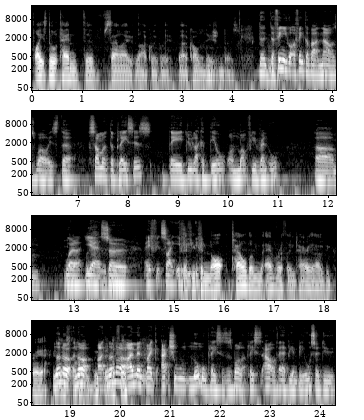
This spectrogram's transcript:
flights don't tend to sell out that quickly, but accommodation does. The the thing you got to think about now as well is that some of the places they do like a deal on monthly rental. Um, where they yeah, sure so if it's like if, If, you, you if cannot tell them everything, Terry, that would be great. No, no, no, haven't booked no, no. I meant like actual normal places as well, like places out of Airbnb also do.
